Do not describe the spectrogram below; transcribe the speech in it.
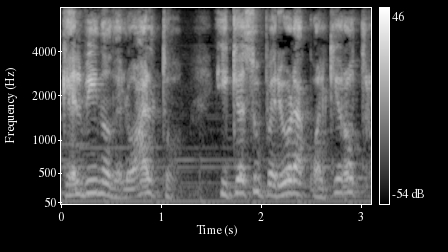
Que Él vino de lo alto y que es superior a cualquier otro.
